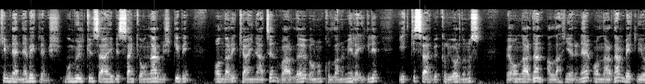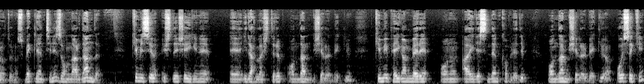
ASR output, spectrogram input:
kimden ne beklemiş? Bu mülkün sahibi sanki onlarmış gibi onları kainatın varlığı ve onun kullanımıyla ilgili yetki sahibi kılıyordunuz ve onlardan Allah yerine onlardan bekliyordunuz. Beklentiniz onlardandı. Kimisi işte şeyhini e, ilahlaştırıp ondan bir şeyler bekliyor. Kimi peygamberi onun ailesinden kabul edip ondan bir şeyler bekliyor. Oysa ki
